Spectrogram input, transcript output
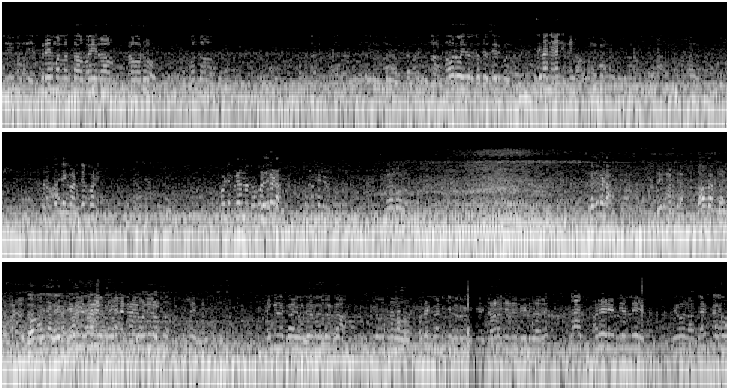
ಶ್ರೀಮತಿ ಪ್ರೇಮಲತಾ ವೈರಾವ್ ರವರು ಒಂದು ಅವರು ಇದರ ಜೊತೆ ಸೇರಿಕೊಳ್ಳುತ್ತಾರೆ ತೆಂಗಿನಕಾಯಿ ಹೊಡೆಯುವ ಮೂಲಕ ಈ ಒಂದು ಹೊರೆಕಾಣಿಕೆ ಮೆರವಣಿಗೆ ಚಾಲನೆಯನ್ನು ನೀಡಿದ್ದಾರೆ. ಅದೇ ರೀತಿಯಲ್ಲಿ ಇವರ ಅಧ್ಯಕ್ಷರು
